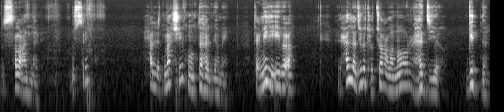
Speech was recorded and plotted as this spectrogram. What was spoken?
بالصلاة على النبي. بصي. حلة محشي في منتهى الجمال. تعملي إيه بقى؟ الحلة دي بتحطيها على نار هادية جدا.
